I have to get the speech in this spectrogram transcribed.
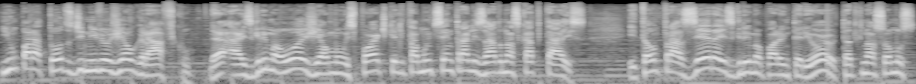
e um para todos de nível geográfico né? a esgrima hoje é um esporte que ele está muito centralizado nas capitais então trazer a esgrima para o interior tanto que nós somos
